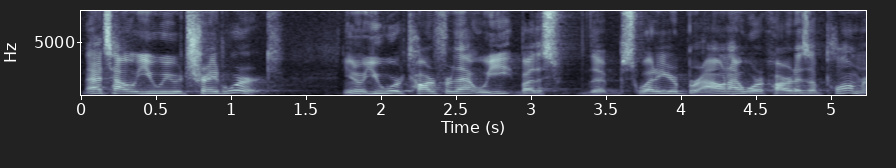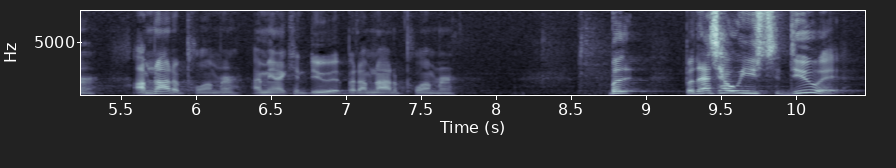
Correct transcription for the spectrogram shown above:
That's how you, we would trade work. You know, you worked hard for that wheat by the, the sweat of your brow, and I work hard as a plumber. I'm not a plumber. I mean, I can do it, but I'm not a plumber. But, but that's how we used to do it.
